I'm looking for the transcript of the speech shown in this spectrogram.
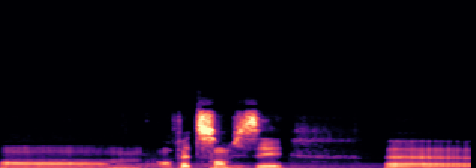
En, fait sans viser, euh,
